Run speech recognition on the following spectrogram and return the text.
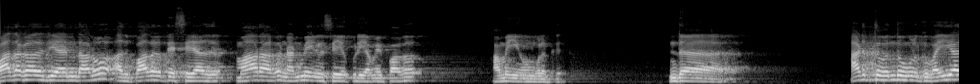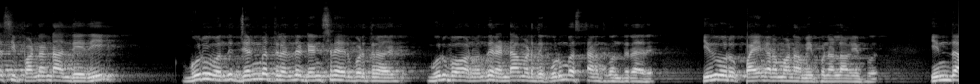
பாதகதியாக இருந்தாலும் அது பாதகத்தை செய்யாது. மாறாக நன்மைகள் செய்யக்கூடிய அமைப்பாக அமையும் உங்களுக்கு. இந்த அடுத்து வந்து உங்களுக்கு வைகாசி பன்னெண்டாம் தேதி குரு வந்து ஜென்மத்திலேருந்து டென்ஷனை ஏற்படுத்தின குரு பகவான் வந்து ரெண்டாம் இடத்துக்கு குடும்பஸ்தானத்துக்கு வந்துடுறாரு. இது ஒரு பயங்கரமான அமைப்பு நல்ல அமைப்பு. இந்த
